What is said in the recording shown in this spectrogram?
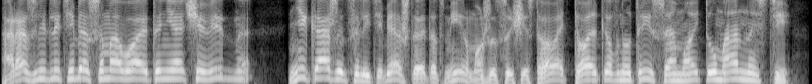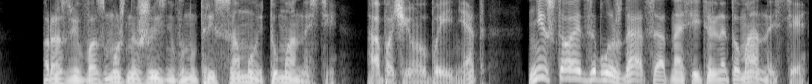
А разве для тебя самого это не очевидно? Не кажется ли тебе, что этот мир может существовать только внутри самой туманности? Разве возможна жизнь внутри самой туманности? А почему бы и нет? Не стоит заблуждаться относительно туманности.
